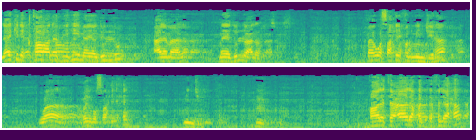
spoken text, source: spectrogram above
لكن اقترن به ما يدل على ماذا؟ ما يدل على الخصوص فهو صحيح من جهة وغير صحيح من جهة. قال تعالى قد أفلح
